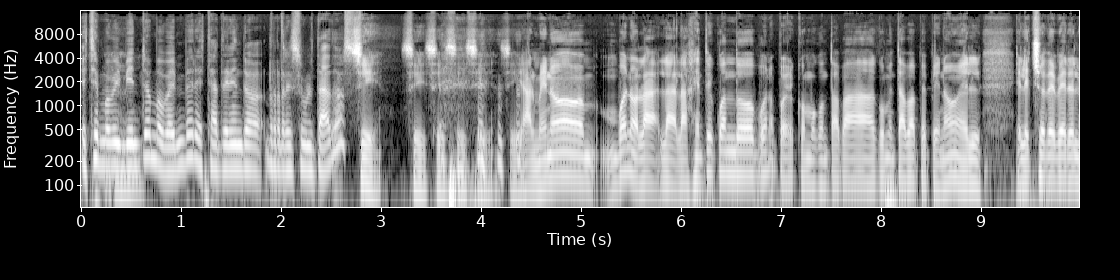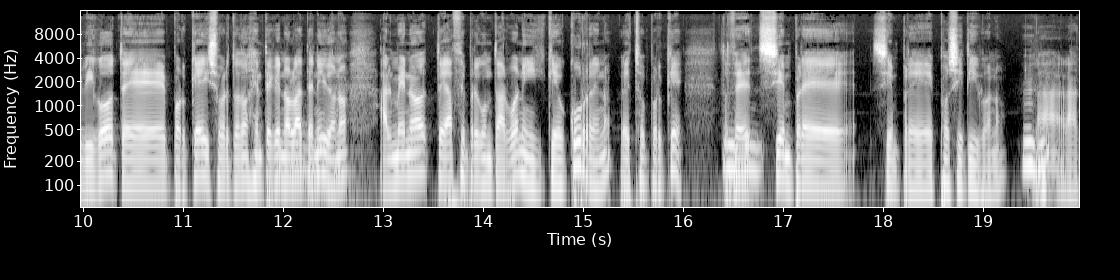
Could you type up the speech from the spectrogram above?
¿Este movimiento Movember está teniendo resultados? Sí, sí, sí, sí, sí, sí. Al menos, bueno, la, la, gente cuando, bueno, pues como contaba, comentaba Pepe, ¿no? El, el hecho de ver el bigote, ¿por qué? Y sobre todo gente que no lo ha tenido, ¿no? Al menos te hace preguntar, bueno, ¿y qué ocurre, no? ¿Esto por qué? Entonces, siempre, siempre es positivo, ¿no? la,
